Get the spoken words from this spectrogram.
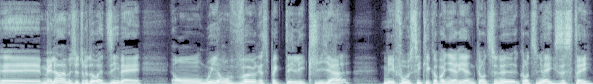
Euh, mais là, M. Trudeau a dit, ben, on, oui, on veut respecter les clients, mais il faut aussi que les compagnies aériennes continuent, continuent à exister.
